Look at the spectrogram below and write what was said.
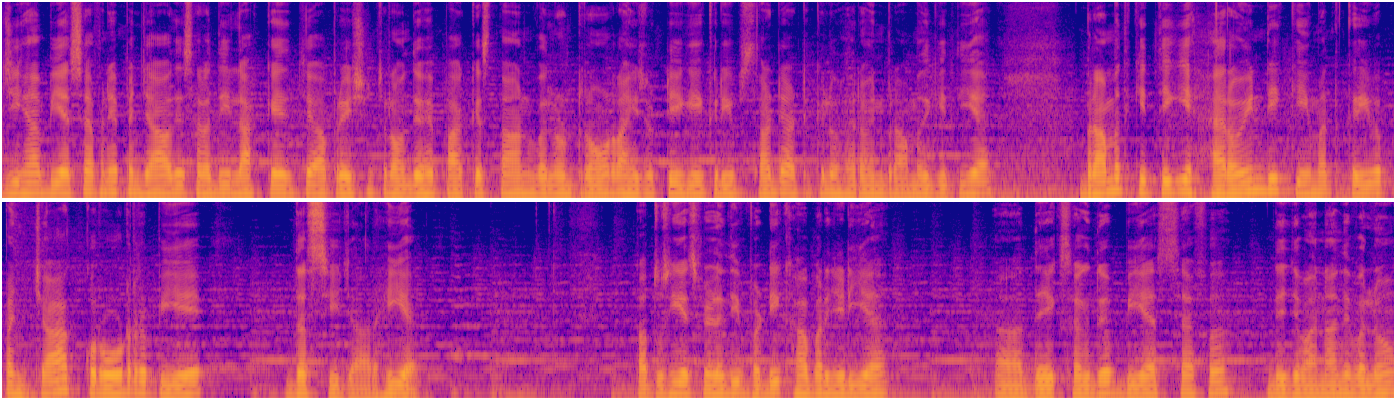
ਜੀ ਹਾਂ ਬੀਐਸਐਫ ਨੇ ਪੰਜਾਬ ਦੇ ਸਰਹੱਦੀ ਇਲਾਕੇ 'ਚ ਆਪਰੇਸ਼ਨ ਚਲਾਉਂਦੇ ਹੋਏ ਪਾਕਿਸਤਾਨ ਵੱਲੋਂ ਡਰੋਨ ਰਾਹੀਂ ਸੁੱਟੀ ਗਈ ਕਰੀਬ 8.5 ਕਿਲੋ ਹੈਰੋਇਨ ਬਰਾਮਦ ਕੀਤੀ ਹੈ। ਬਰਾਮਦ ਕੀਤੀ ਗਈ ਹੈਰੋਇਨ ਦੀ ਕੀਮਤ ਕਰੀਬ 50 ਕਰੋੜ ਰੁਪਏ ਦੱਸੀ ਜਾ ਰਹੀ ਹੈ। ਤਾਂ ਤੁਸੀਂ ਇਸ ਵੇਲੇ ਦੀ ਵੱਡੀ ਖਬਰ ਜਿਹੜੀ ਹੈ ਦੇਖ ਸਕਦੇ ਹੋ। ਬੀਐਸਐਫ ਦੇ ਜਵਾਨਾਂ ਦੇ ਵੱਲੋਂ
